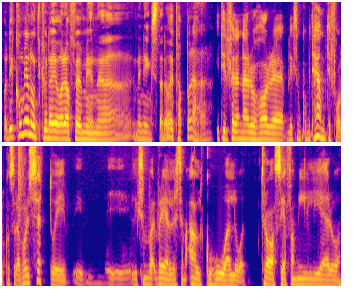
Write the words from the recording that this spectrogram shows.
Och det kommer jag nog inte kunna göra för min, uh, min yngsta. Då har jag tappat det här. I tillfällen när du har uh, liksom kommit hem till folk och sådär. Vad har du sett då i, i, i liksom vad, vad det gäller liksom alkohol och trasiga familjer? Och...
